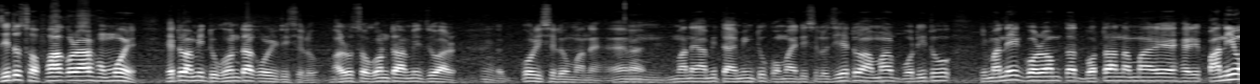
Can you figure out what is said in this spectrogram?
যিটো চফা কৰাৰ সময় সেইটো আমি দুঘণ্টা কৰি দিছিলোঁ আৰু ছঘণ্টা আমি যোৱাৰ কৰিছিলোঁ মানে। মানে আমি টাইমিংটো কমাই দিছিলোঁ। যিহেতু আমাৰ বডিটো ইমানেই গৰম তাত বতাহ নামাৰে হেৰি পানীও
